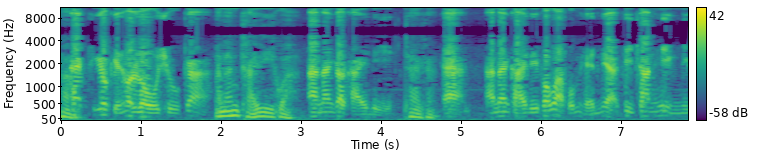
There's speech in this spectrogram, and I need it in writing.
ครับแพ็คที่เขาเขียนว่า low sugar อันนั้นขายดีกว่า อันนั้นก็ขายดี ใช่ครับอะอันนั้นขายดีเพราะว่าผมเห็นเนี่ย ที่ชั้นหิ่งมี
